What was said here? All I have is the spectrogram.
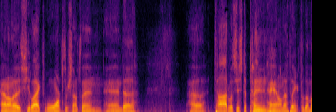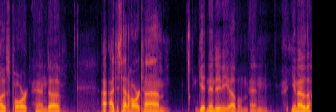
I don't know. She lacked warmth or something, and uh, uh, Todd was just a poon hound, I think, for the most part. And uh, I, I just had a hard time getting into any of them. And you know the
